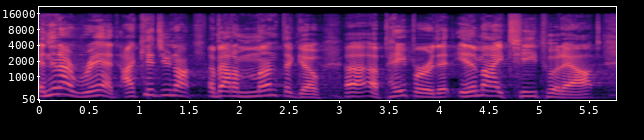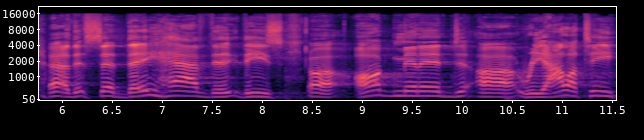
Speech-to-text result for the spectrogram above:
And then I read, I kid you not, about a month ago, uh, a paper that MIT put out uh, that said they have the, these uh, augmented uh, reality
